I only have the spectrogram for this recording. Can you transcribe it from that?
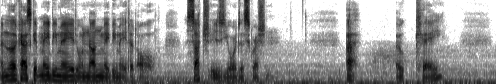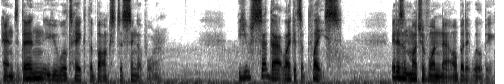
Another casket may be made, or none may be made at all. Such is your discretion. Ah, uh, okay. And then you will take the box to Singapore. You said that like it's a place. It isn't much of one now, but it will be.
